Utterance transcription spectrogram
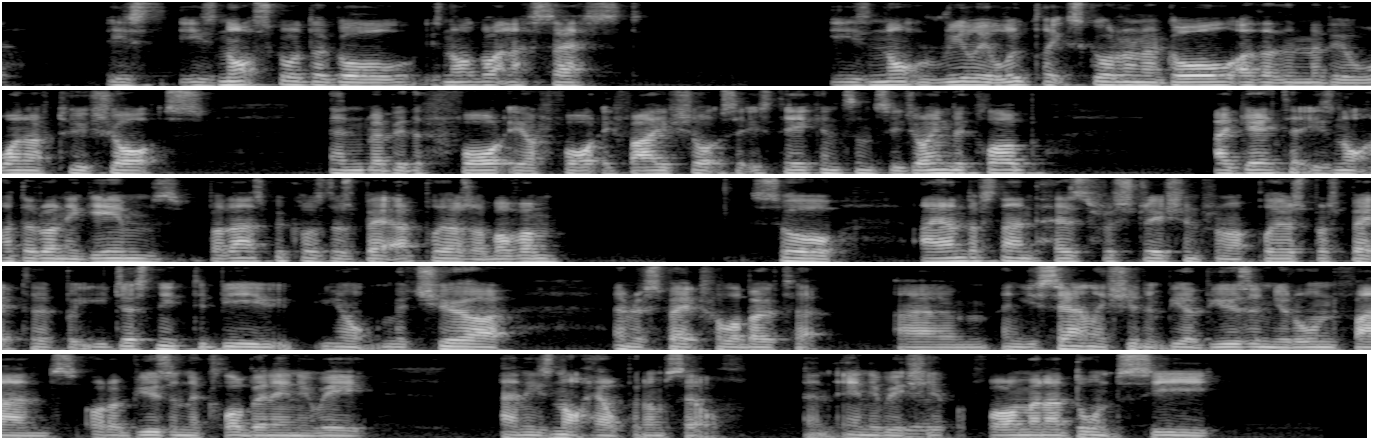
he's he's not scored a goal. He's not got an assist. He's not really looked like scoring a goal other than maybe one or two shots in maybe the 40 or 45 shots that he's taken since he joined the club. I get it, he's not had a run of games, but that's because there's better players above him. So I understand his frustration from a player's perspective, but you just need to be, you know, mature and respectful about it. Um, and you certainly shouldn't be abusing your own fans or abusing the club in any way. And he's not helping himself in any way, yeah. shape, or form. And I don't see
